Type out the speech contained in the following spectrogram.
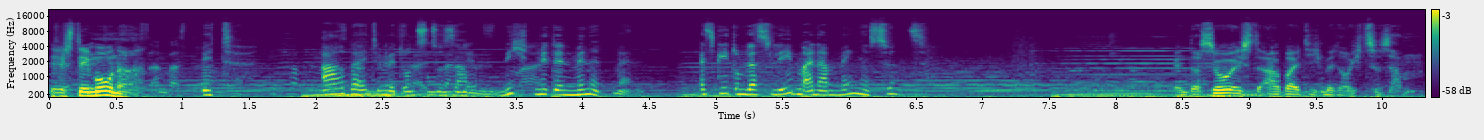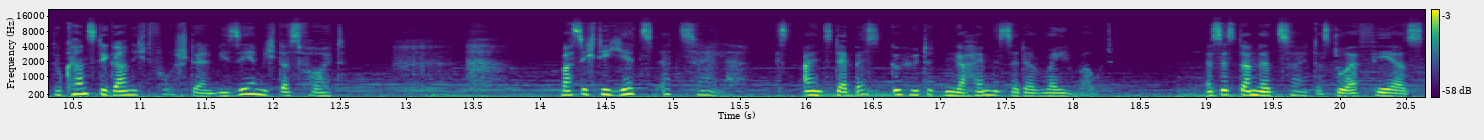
Desdemona. Bitte, arbeite mit uns zusammen, nicht mit den Minutemen. Es geht um das Leben einer Menge Synths. Wenn das so ist, arbeite ich mit euch zusammen. Du kannst dir gar nicht vorstellen, wie sehr mich das freut. Was ich dir jetzt erzähle, ist eins der bestgehüteten Geheimnisse der Railroad. Es ist an der Zeit, dass du erfährst,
